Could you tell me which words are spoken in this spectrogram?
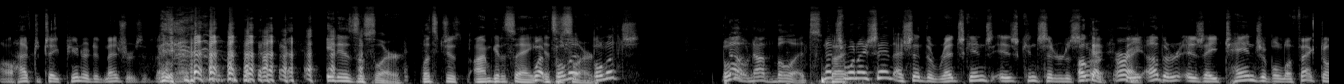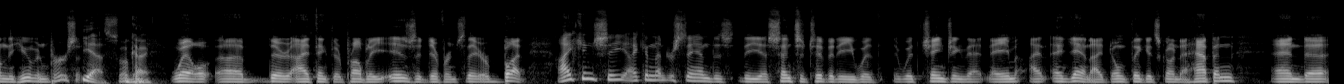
I'll have to take punitive measures if that happens. it is a slur. Let's just. I'm going to say What, it's bullet- a slur. Bullets? No, not bullets. That's but- what I said. I said the Redskins is considered a slur. Okay, all right. The other is a tangible effect on the human person. Yes. Okay. Well, uh, there, I think there probably is a difference there, but I can see, I can understand this, the uh, sensitivity with with changing that name. I, again, I don't think it's going to happen. And uh,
